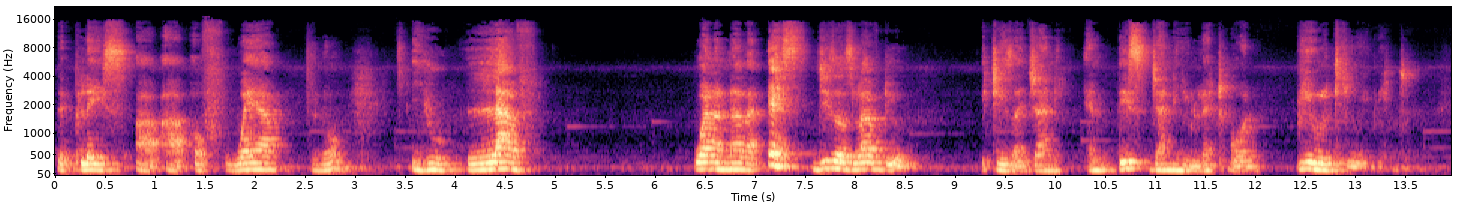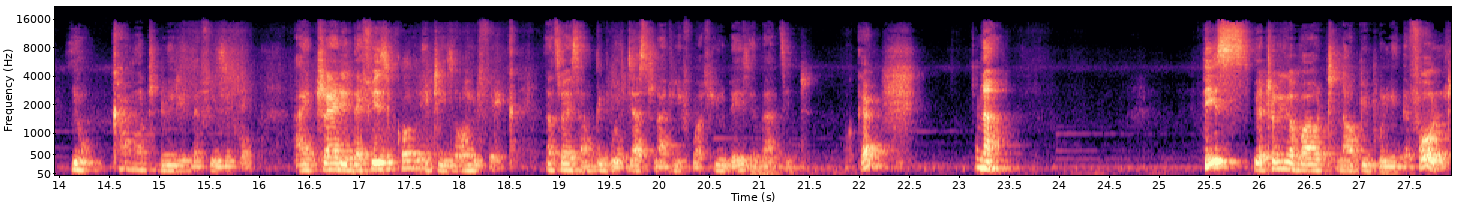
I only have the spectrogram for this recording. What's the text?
the place uh, uh, of where you know you love one another as Jesus loved you, it is a journey. And this journey, you let God build you in it. You cannot do it in the physical. I tried in the physical, it is all fake. That's why some people just love you for a few days and that's it. Okay? Now, this we're talking about now people in the fold.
